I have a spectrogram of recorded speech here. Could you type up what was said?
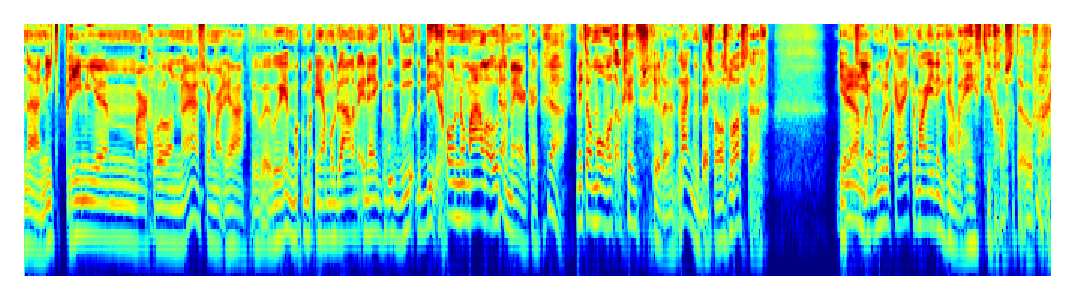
nou, niet premium, maar gewoon, nou, zeg maar, ja, ja modale, nee, ik bedoel, die, gewoon normale automerken. Ja. Ja. Met allemaal wat accentverschillen. Lijkt me best wel eens lastig. Je ja, zie maar... jou moeilijk kijken, maar je denkt, nou, waar heeft die gast het over?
